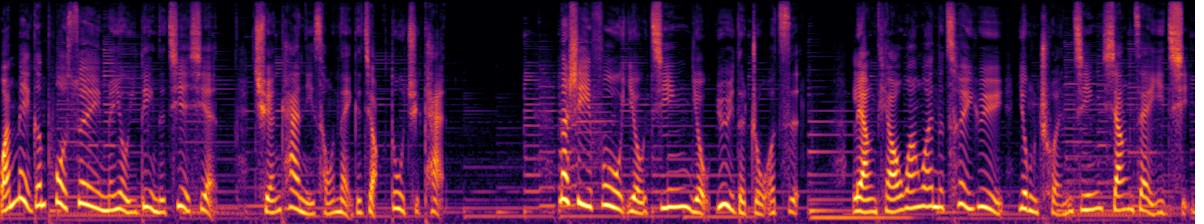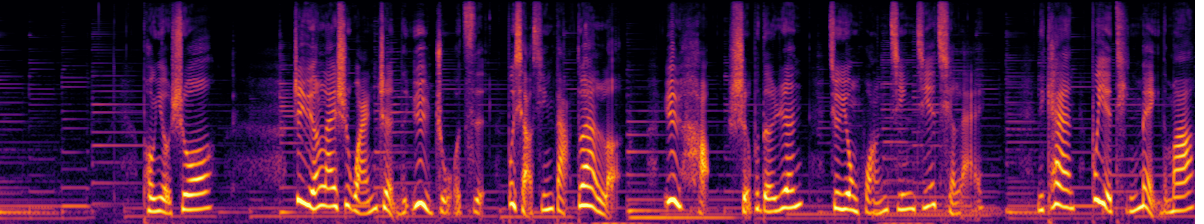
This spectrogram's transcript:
完美跟破碎没有一定的界限，全看你从哪个角度去看。”那是一副有金有玉的镯子，两条弯弯的翠玉用纯金镶在一起。朋友说：“这原来是完整的玉镯子，不小心打断了。玉好，舍不得扔，就用黄金接起来。你看，不也挺美的吗？”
